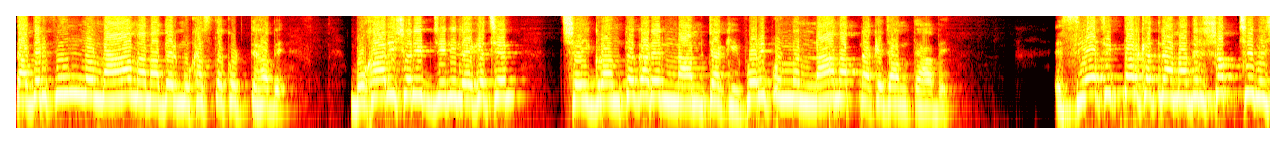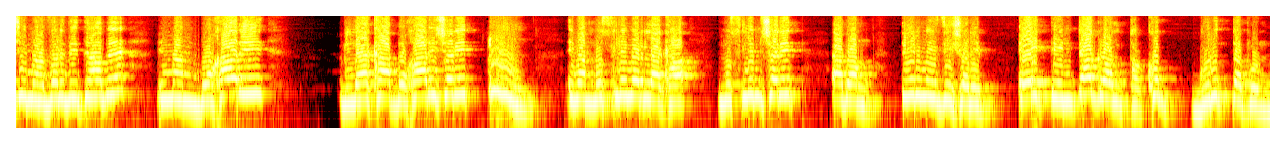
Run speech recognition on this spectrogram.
তাদের পূর্ণ নাম আমাদের মুখস্থ করতে হবে। বোখারি শরীফ যিনি লিখেছেন, সেই গ্রন্থকারের নামটা কি? পরিপূর্ণ নাম আপনাকে জানতে হবে। সিয়াসিত্তার ক্ষেত্রে আমাদের সবচেয়ে বেশি নজর দিতে হবে ইমাম বুখারি লেখা, বুখারি শরীফ, ইমাম মুসলিমের লেখা, মুসলিম শরীফ এবং তিরমিজি শরীফ। এই তিনটা গ্রন্থ খুব গুরুত্বপূর্ণ।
